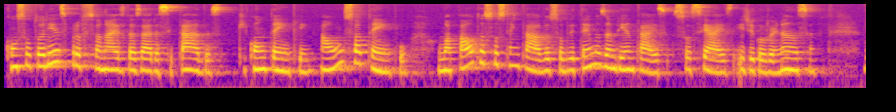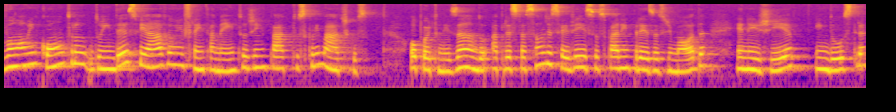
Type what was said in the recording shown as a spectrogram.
Consultorias profissionais das áreas citadas, que contemplem a um só tempo uma pauta sustentável sobre temas ambientais, sociais e de governança, vão ao encontro do indesviável enfrentamento de impactos climáticos, oportunizando a prestação de serviços para empresas de moda, energia, indústria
